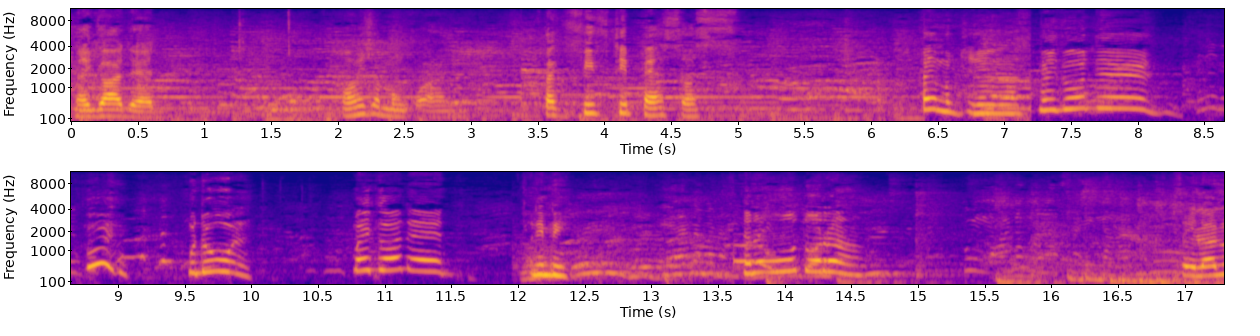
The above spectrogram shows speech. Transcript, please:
My God, Ed. Okay siya mong kuhan. Tag 50 pesos. Ay, mag My God, Ed. Uy, muduol. My God, Ed. Ba? Ano, ano man sa ilalo.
